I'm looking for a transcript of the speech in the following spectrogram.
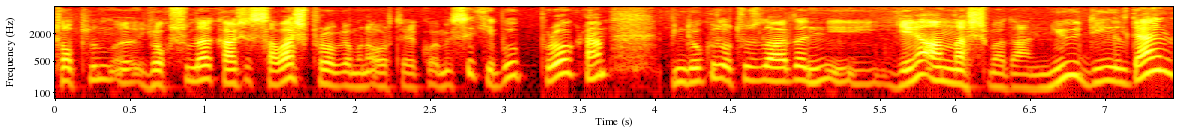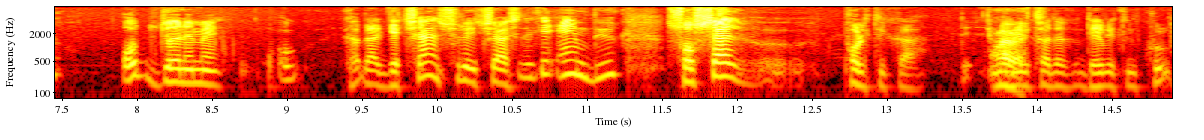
toplum e, yoksulluğa karşı savaş programını ortaya koyması ki bu program 1930'larda yeni anlaşmadan New Deal'den o döneme o kadar geçen süre içerisindeki en büyük sosyal e, politika evet. Amerika'da devletin kur,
